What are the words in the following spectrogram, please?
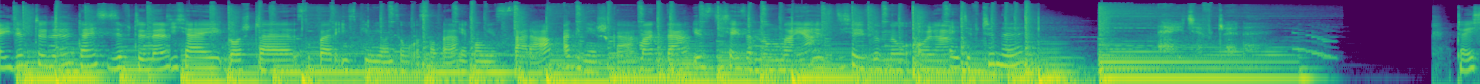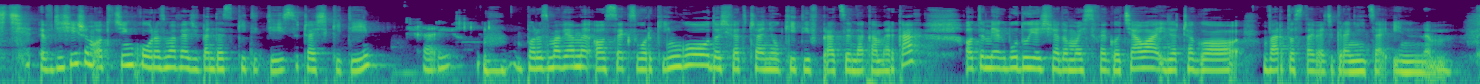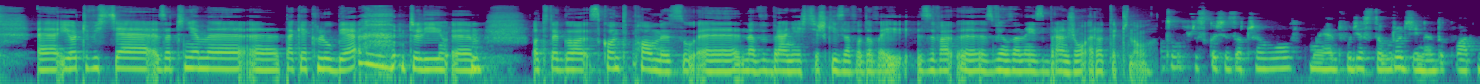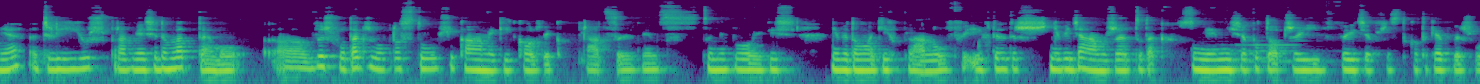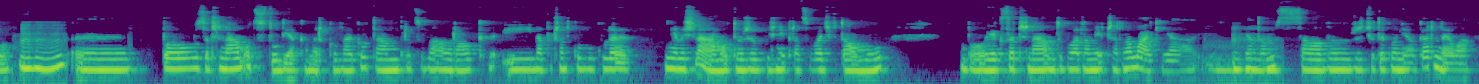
Ej dziewczyny, cześć dziewczyny. Dzisiaj goszczę super inspirującą osobę, jaką jest Sara, Agnieszka, Magda. Jest dzisiaj ze mną Maja, jest dzisiaj ze mną Ola. Ej dziewczyny! Ej dziewczyny! Cześć. W dzisiejszym odcinku rozmawiać będę z Kitty Tis. Cześć Kitty. Hej! Porozmawiamy o sex workingu, doświadczeniu Kitty w pracy na kamerkach, o tym jak buduje świadomość swojego ciała i dlaczego warto stawiać granice innym. E, I oczywiście zaczniemy e, tak jak lubię, czyli e, od tego skąd pomysł na wybranie ścieżki zawodowej związanej z branżą erotyczną. To wszystko się zaczęło w moje 20 urodziny dokładnie, czyli już prawie 7 lat temu. Wyszło tak, że po prostu szukałam jakiejkolwiek pracy, więc to nie było jakieś nie wiadomo jakich planów i wtedy też nie wiedziałam, że to tak w sumie mi się potoczy i wyjdzie wszystko tak jak wyszło. Mhm. Y, bo zaczynałam od studia kamerkowego, tam pracowałam rok i na początku w ogóle nie myślałam o tym, żeby później pracować w domu, bo jak zaczynałam, to była dla mnie czarna magia i Mhm. ja tam w życiu tego nie ogarnęła,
